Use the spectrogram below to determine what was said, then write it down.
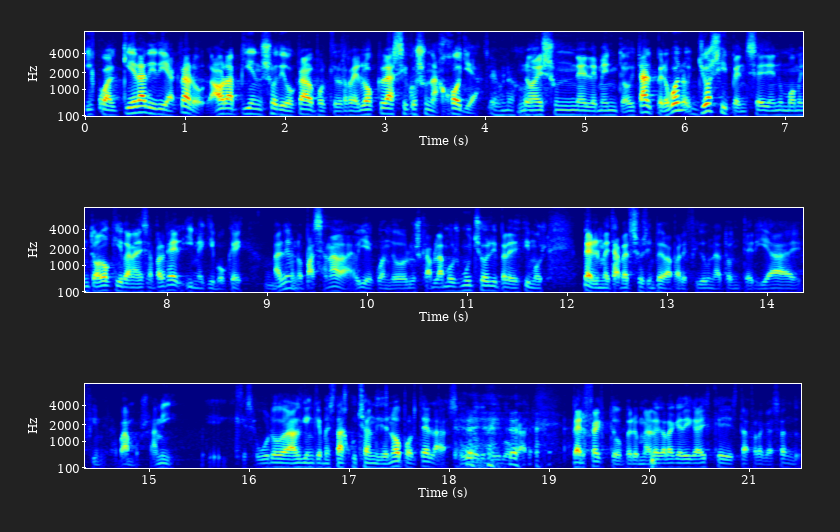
Y cualquiera diría, claro, ahora pienso, digo, claro, porque el reloj clásico es una joya, Es una joya. no es un elemento y tal. Pero bueno, yo sí pensé en un momento dado que iban a desaparecer y me equivoqué, ¿vale? No pasa nada. Oye, cuando los que hablamos muchos y predecimos, pero el metaverso siempre me ha parecido una tontería efímera. Vamos, a mí, que seguro alguien que me está escuchando dice, no, Portela, seguro que te equivocas. Perfecto, pero me alegra que digáis que está fracasando.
